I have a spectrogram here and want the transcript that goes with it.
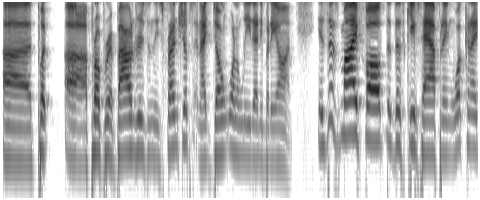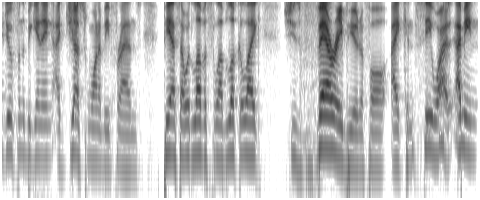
uh, put uh, appropriate boundaries in these friendships, and I don't want to lead anybody on. Is this my fault that this keeps happening? What can I do from the beginning? I just want to be friends. P.S. I would love a celeb lookalike. She's very beautiful. I can see why. I mean,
